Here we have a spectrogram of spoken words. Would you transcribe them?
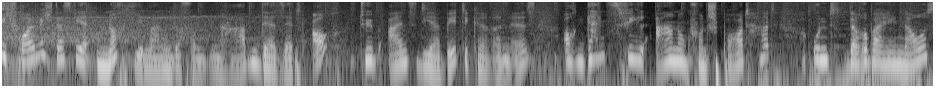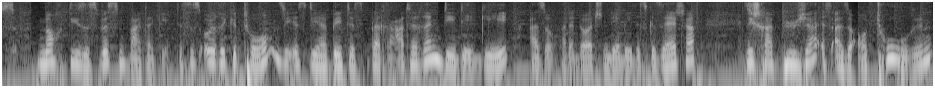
Ich freue mich, dass wir noch jemanden gefunden haben, der selbst auch Typ 1 Diabetikerin ist, auch ganz viel Ahnung von Sport hat und darüber hinaus noch dieses Wissen weitergibt. Es ist Ulrike Thom, sie ist Diabetesberaterin, DDG, also bei der Deutschen Diabetesgesellschaft. Sie schreibt Bücher, ist also Autorin,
